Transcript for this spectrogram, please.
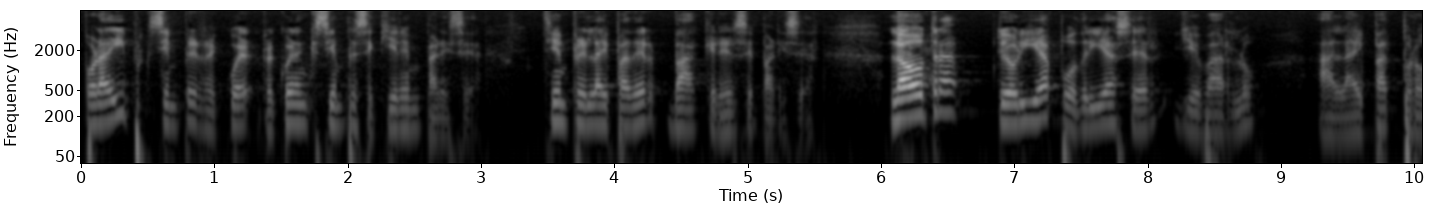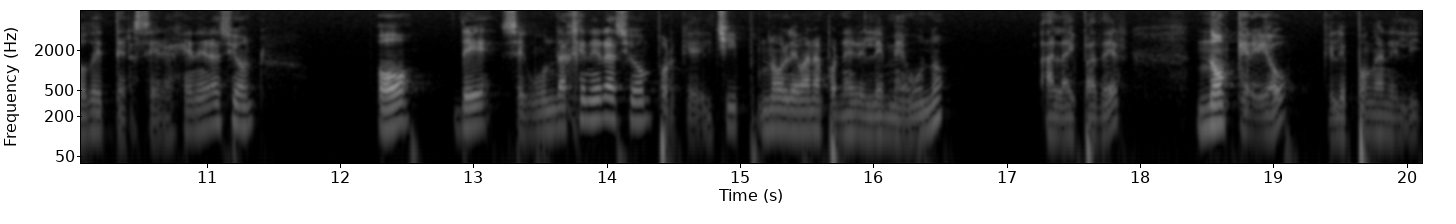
por ahí, porque siempre recuerden que siempre se quieren parecer. Siempre el iPad Air va a quererse parecer. La otra teoría podría ser llevarlo al iPad Pro de tercera generación o de segunda generación, porque el chip no le van a poner el M1 al iPad Air. No creo que le pongan el,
